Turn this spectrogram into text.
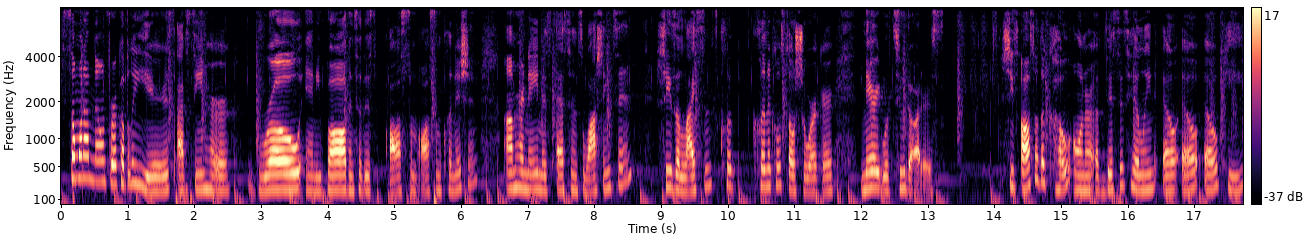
someone I've known for a couple of years. I've seen her grow and evolve into this awesome, awesome clinician. Um, her name is Essence Washington. She's a licensed cl- clinical social worker, married with two daughters. She's also the co owner of This Is Healing LLLP,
